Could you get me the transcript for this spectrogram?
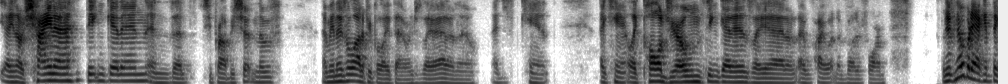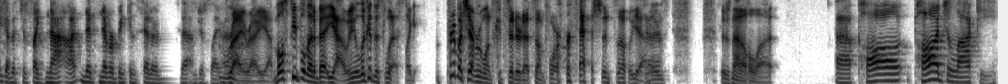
you know, Chyna didn't get in, and that she probably shouldn't have. I mean, there's a lot of people like that. One just like, I don't know, I just can't. I can't. Like Paul Jones didn't get in. It's like, yeah, I don't. I probably wouldn't have voted for him. But there's nobody I can think of that's just like not uh, that's never been considered. That I'm just like, right, know. right, yeah. Most people that have been, yeah. When you look at this list, like pretty much everyone's considered at some form or fashion. So yeah, yeah. there's there's not a whole lot. Uh, Paul Paul Jalaki.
